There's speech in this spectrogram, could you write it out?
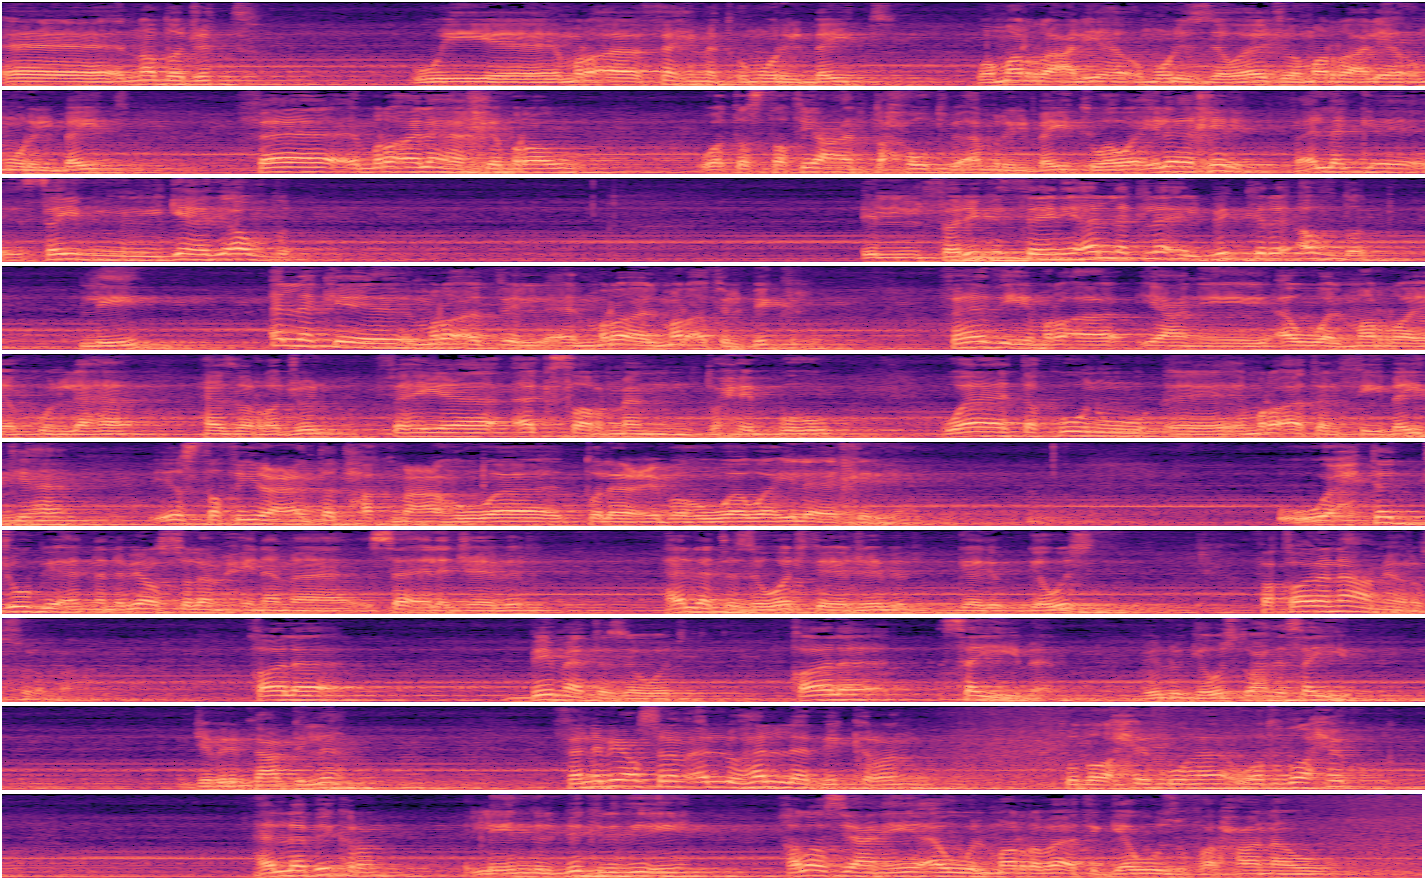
آه نضجت وامرأة فهمت أمور البيت ومر عليها أمور الزواج ومر عليها أمور البيت. فامرأة لها خبرة وتستطيع أن تحوط بأمر البيت وإلى آخره. فقال لك السيب من الجهة دي أفضل. الفريق الثاني قال لك لا البكر أفضل ليه؟ قال لك امرأة المرأة المرأة البكر فهذه امرأة يعني أول مرة يكون لها هذا الرجل فهي أكثر من تحبه وتكون امرأة في بيتها يستطيع أن تضحك معه وتلاعبه وإلى آخره. واحتجوا بأن النبي عليه الصلاة والسلام حينما سأل جابر هل تزوجت يا جابر جوزت فقال نعم يا رسول الله. قال بما تزوجت؟ قال سيبا. بيقول له جوزت واحدة سيب. جابر بن عبد الله. فالنبي عليه الصلاة والسلام قال له هل بكرا تضاحكها وتضاحكك؟ هل بكرا؟ لأن البكر دي إيه؟ خلاص يعني إيه أول مرة بقى تتجوز وفرحانة و...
